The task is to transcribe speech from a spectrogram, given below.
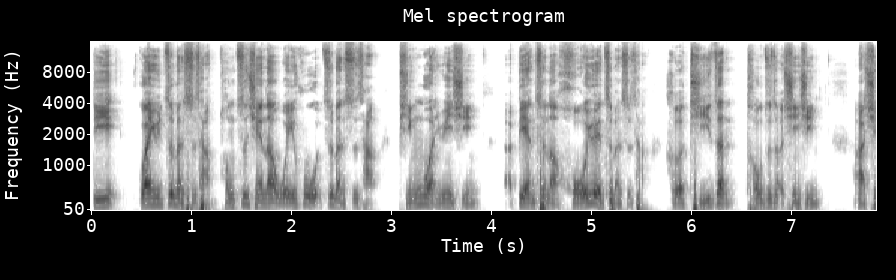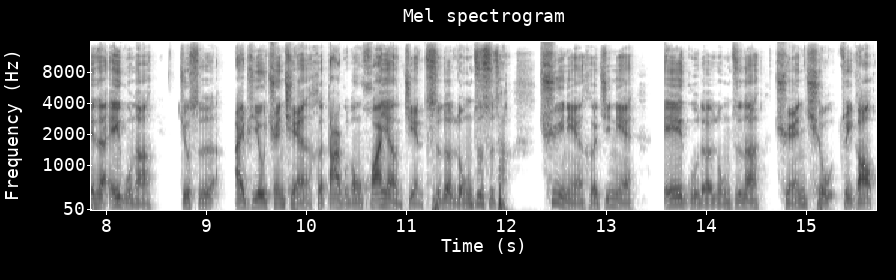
第一，关于资本市场，从之前的维护资本市场平稳运行，呃，变成了活跃资本市场和提振投资者信心啊。现在 A 股呢，就是 IPO 圈钱和大股东花样减持的融资市场。去年和今年 A 股的融资呢，全球最高。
